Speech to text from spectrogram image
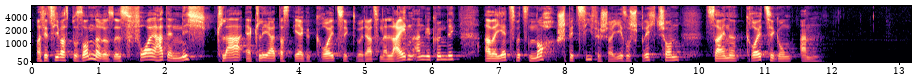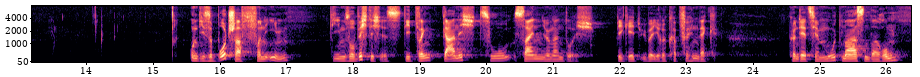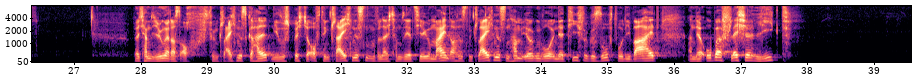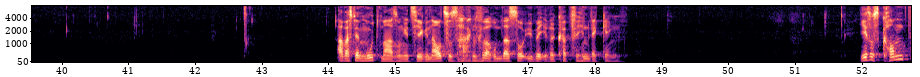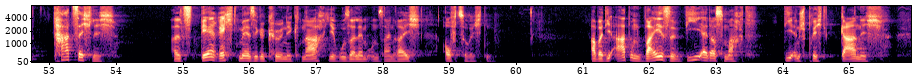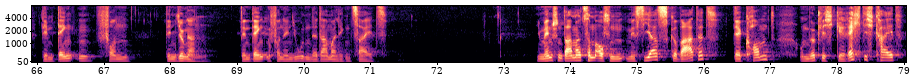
Was jetzt hier was Besonderes ist, vorher hat er nicht klar erklärt, dass er gekreuzigt wird. Er hat seine Leiden angekündigt, aber jetzt wird es noch spezifischer. Jesus spricht schon seine Kreuzigung an. Und diese Botschaft von ihm, die ihm so wichtig ist, die dringt gar nicht zu seinen Jüngern durch. Die geht über ihre Köpfe hinweg. Könnt ihr jetzt hier mutmaßen, warum? Vielleicht haben die Jünger das auch für ein Gleichnis gehalten. Jesus spricht ja oft in Gleichnissen und vielleicht haben sie jetzt hier gemeint, ach, das ist ein Gleichnis und haben irgendwo in der Tiefe gesucht, wo die Wahrheit an der Oberfläche liegt. Aber es wäre Mutmaßung, jetzt hier genau zu sagen, warum das so über ihre Köpfe hinwegging. Jesus kommt tatsächlich als der rechtmäßige König nach Jerusalem und sein Reich aufzurichten. Aber die Art und Weise, wie er das macht, die entspricht gar nicht dem Denken von den Jüngern, dem Denken von den Juden der damaligen Zeit. Die Menschen damals haben auf einen Messias gewartet, der kommt, um wirklich Gerechtigkeit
